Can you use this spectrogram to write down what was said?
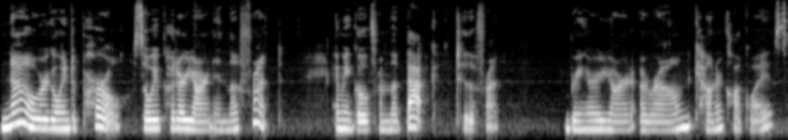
Now we're going to purl, so we put our yarn in the front and we go from the back to the front. Bring our yarn around counterclockwise.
